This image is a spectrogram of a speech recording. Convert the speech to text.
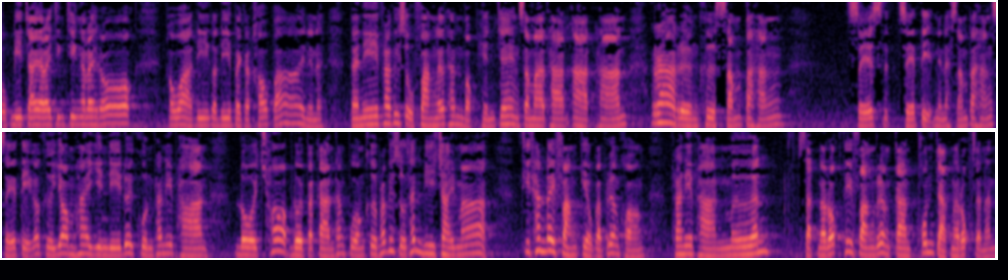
อกดีใจอะไรจริง ๆ อะไรหรอกเขาว่าดีก็ดีไปกับเขาไปเนี่ยนะแต่นี้พระพิสุฟังแล้วท่านบอกเห็นแจ้งสมาทานอาจหาร ร่าเริงคือสัมปะหังเสเสติเนี่ยนะสัมปะหังเสติก็คือย่อมให้ยินดีด้วยคุณพระนิพพาน โดยชอบโดยประการทั้งปวง คือ พระพิสุท่านดีใจมาก ที่ท่านได้ฟังเกี่ยวกับเรื่องของพระนิพพานเหมือน สัตว์นรกที่ฟังเรื่องการพ้นจากนรกฉะนั้น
